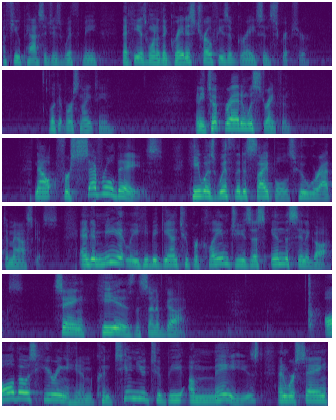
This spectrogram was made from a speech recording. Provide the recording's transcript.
a few passages with me that he is one of the greatest trophies of grace in Scripture. Look at verse 19. And he took bread and was strengthened. Now, for several days, he was with the disciples who were at Damascus. And immediately he began to proclaim Jesus in the synagogues, saying, He is the Son of God all those hearing him continued to be amazed and were saying,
